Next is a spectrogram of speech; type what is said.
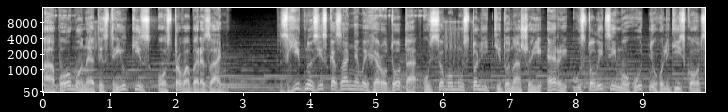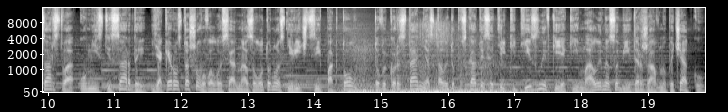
або монети стрілки з острова Березань. Згідно зі сказаннями Геродота, у 7 столітті до нашої ери у столиці могутнього лідійського царства у місті Сарди, яке розташовувалося на золотоносній річці Пактол, до використання стали допускатися тільки ті зливки, які мали на собі державну печатку.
